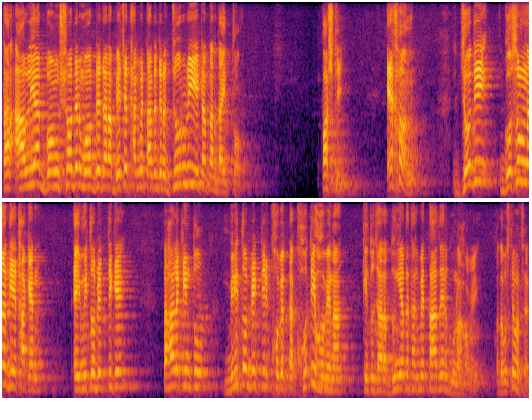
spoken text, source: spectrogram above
তার আলিয়াত বংশদের মধ্যে যারা বেঁচে থাকবে তাদের যারা জরুরি এটা তার দায়িত্ব। পাঁচটি। এখন যদি গোসল না দিয়ে থাকেন এই মৃত ব্যক্তিকে, তাহলে কিন্তু মৃত ব্যক্তির খুব একটা ক্ষতি হবে না, কিন্তু যারা দুনিয়াতে থাকবে তাদের গুণা হবে। কথা বুঝতে পারছেন?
